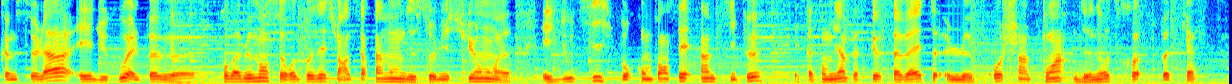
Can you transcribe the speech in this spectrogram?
comme ceux-là et du coup elles peuvent euh, probablement se reposer sur un certain nombre de solutions euh, et d'outils pour compenser un petit peu et ça tombe bien parce que ça va être le prochain point de notre podcast.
